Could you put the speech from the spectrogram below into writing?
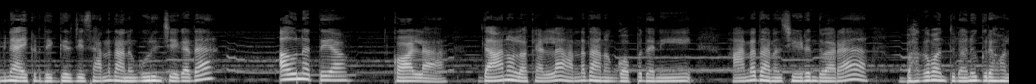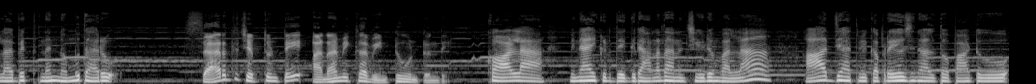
వినాయకుడి దగ్గర చేసే అన్నదానం గురించే కదా? అవును అత్తయ్య. కోళ్ళ దానంలోకెల్లా అన్నదానం గొప్పదని అన్నదానం చేయడం ద్వారా భగవంతుని అనుగ్రహం లభిస్తుందని నమ్ముతారు. శారద చెప్తుంటే అనామిక వింటూ ఉంటుంది. కోళ్ళ వినాయకుడి దగ్గర అన్నదానం చేయడం వల్ల ఆధ్యాత్మిక ప్రయోజనాలతో పాటు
